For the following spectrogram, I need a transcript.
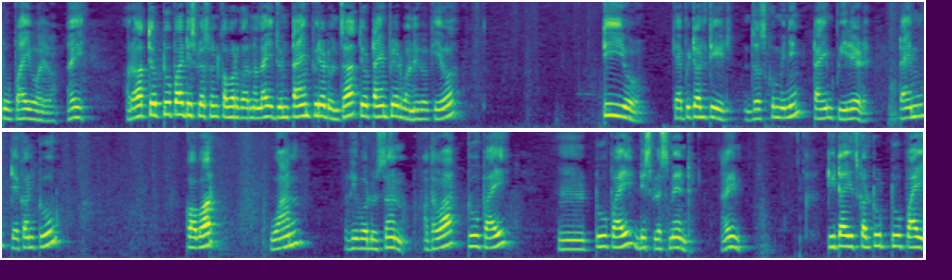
टु पाई भयो है? र त्यो टु पाई डिस्प्लेसमेन्ट कभर गर्नलाई जुन टाइम पिरियड हुन्छ त्यो टाइम पिरियड भनेको के हो? टी हो क्यापिटल टी जसको meaning time period time taken to cover one revolution अथवा two pi two pi displacement है? Theta is equal to two pi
